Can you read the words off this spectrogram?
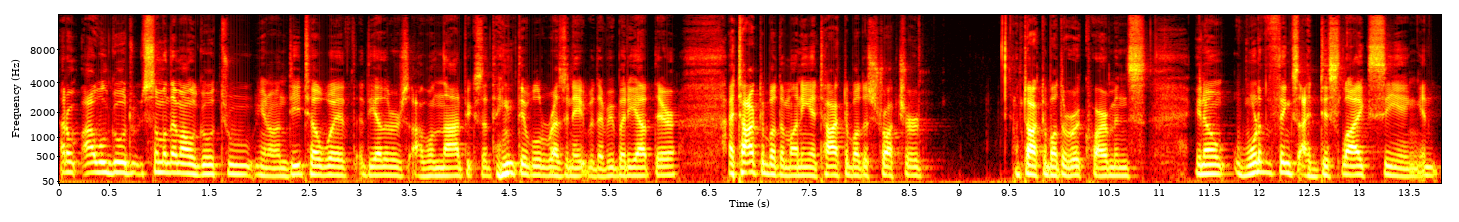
I don't. I will go through some of them. I will go through you know in detail with the others. I will not because I think they will resonate with everybody out there. I talked about the money. I talked about the structure. I talked about the requirements you know, one of the things I dislike seeing, and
